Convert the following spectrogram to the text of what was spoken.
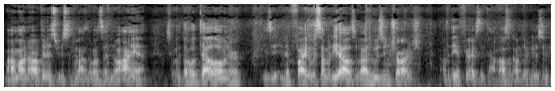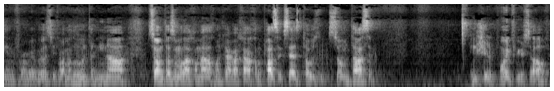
One said, No, I am. So the hotel owner is in a fight with somebody else about who's in charge of the affairs of the town. Also, the came from Rabbi Yosef. The pasuk says, "Som tasim." You should appoint for yourself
